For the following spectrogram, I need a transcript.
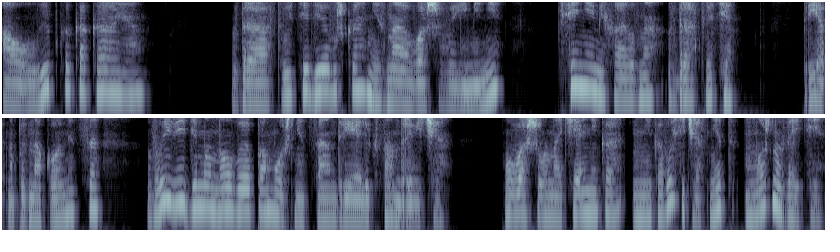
А улыбка какая! «Здравствуйте, девушка, не знаю вашего имени». «Ксения Михайловна, здравствуйте». «Приятно познакомиться. Вы, видимо, новая помощница Андрея Александровича. У вашего начальника никого сейчас нет, можно зайти?»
